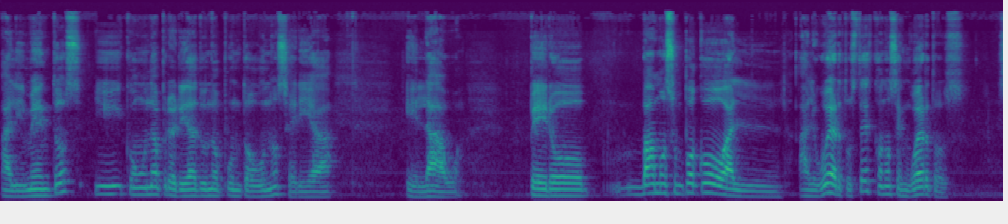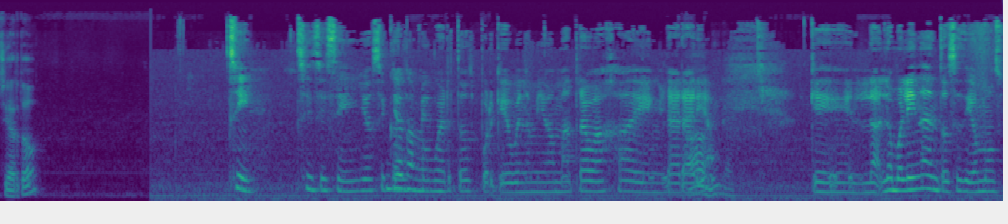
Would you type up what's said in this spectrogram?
alimentos y con una prioridad 1.1 sería el agua. Pero vamos un poco al, al huerto. Ustedes conocen huertos, ¿cierto? Sí, Sí, sí, sí, yo sí conozco también. huertos porque, bueno, mi mamá trabaja en la área ah, que la, molina, entonces, digamos,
